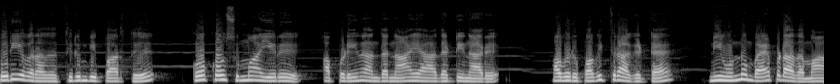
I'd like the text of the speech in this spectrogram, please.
பெரியவர் அதை திரும்பி பார்த்து கோகோ சும்மா இரு. அப்படின்னு அந்த நாயை அதட்டினாரு. அவரு பவித்ரா கிட்ட நீ ஒன்றும் பயப்படாதம்மா.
